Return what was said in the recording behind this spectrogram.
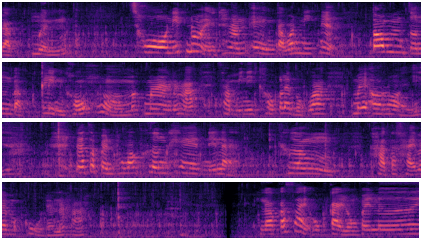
แบบเหมือนโชว์นิดหน่อยเท่านั้นเอง แต่ว่านิดเนี่ยต้มจนแบบกลิ่นเขาหอมมากๆนะคะสามีนิดเขาก็เลยบอกว่าไม่อร่อย น่าจะเป็นเพราะว่าเครื่องเทศนี่แหละ เครื่องข่าตะไคร้ใบมะกรูดนะคะ แล้วก็ใส่อกไก่ลงไปเลย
